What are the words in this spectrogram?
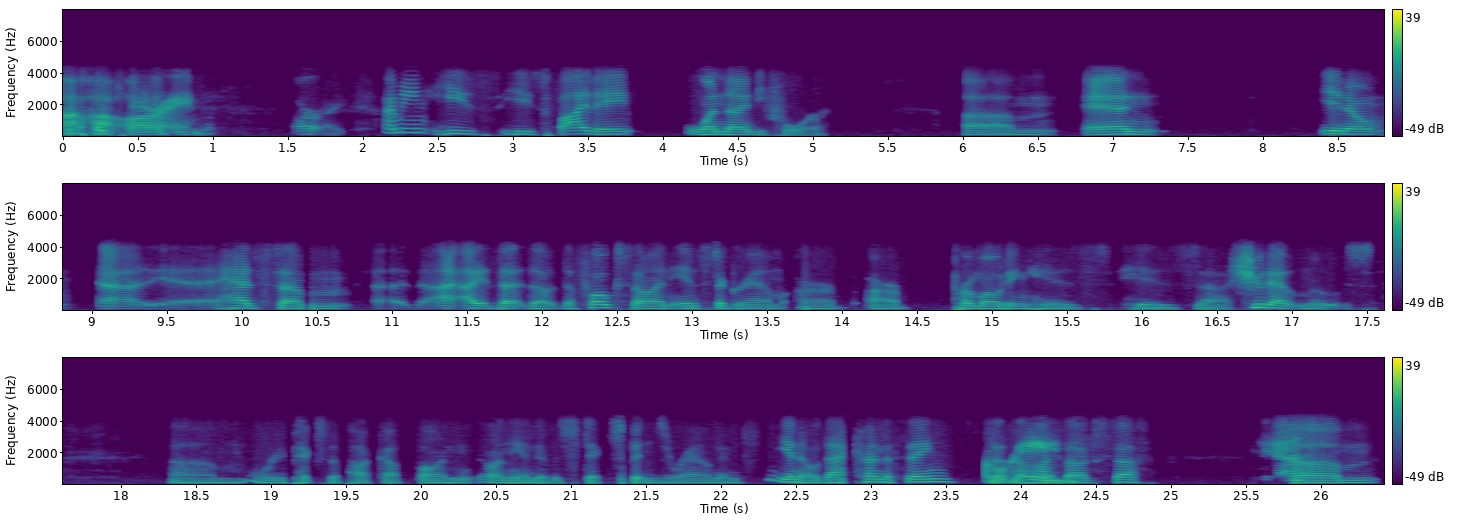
Uh, okay. uh, all right. All right. I mean, he's he's 5'8", 194. Um, and you know, uh, has some uh, I, I the, the the folks on Instagram are are promoting his his uh, shootout moves. Um, where he picks the puck up on, on the end of his stick, spins around, and you know that kind of thing. The, the hot dog stuff. Yeah. Um,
